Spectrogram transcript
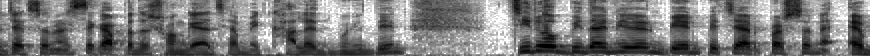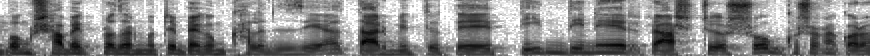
জ্যাকসন থেকে আপনাদের সঙ্গে আছে আমি খালেদ মহিউদ্দিন। চির বিদায় নিলেন বিএনপি চেয়ারপারসন এবং সাবেক প্রধানমন্ত্রী বেগম খালেদা জিয়া। তার মৃত্যুতে তিন দিনের রাষ্ট্রীয় শোক ঘোষণা করা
